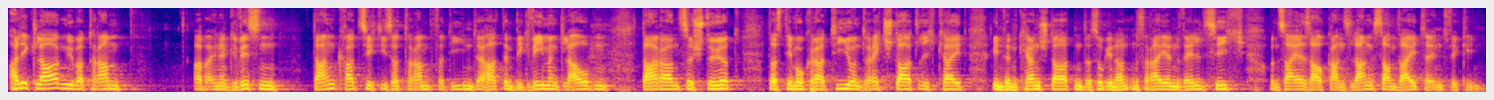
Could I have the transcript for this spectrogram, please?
Alle klagen über Trump, aber einen gewissen Dank hat sich dieser Trump verdient. Er hat den bequemen Glauben daran zerstört, dass Demokratie und Rechtsstaatlichkeit in den Kernstaaten der sogenannten freien Welt sich und sei es auch ganz langsam weiterentwickeln.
